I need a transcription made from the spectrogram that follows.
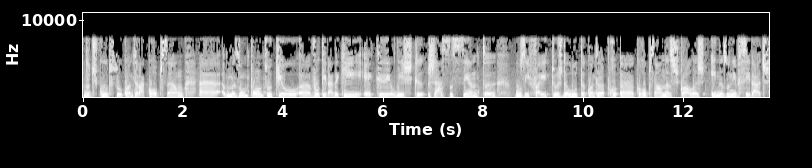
do discurso contra a corrupção, uh, mas um ponto que eu uh, vou tirar daqui é que ele diz que já se sente os efeitos da luta contra a corrupção nas escolas e nas universidades.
